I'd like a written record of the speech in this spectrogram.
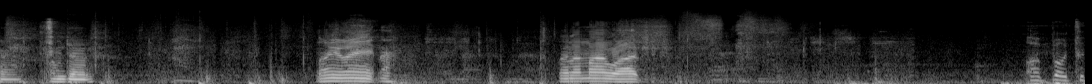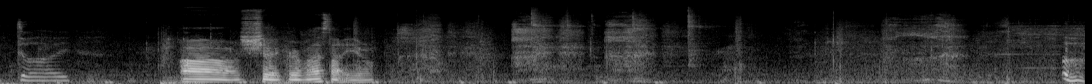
Okay, I'm dead. No, you ain't. Uh, not on my watch. I'm about to die. Oh shit, Griffin, that's not you.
